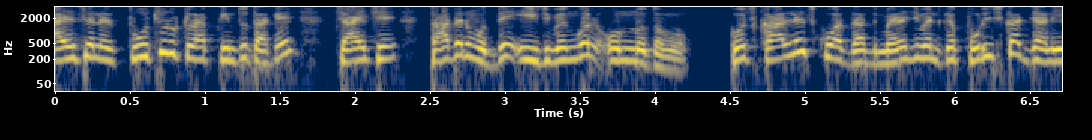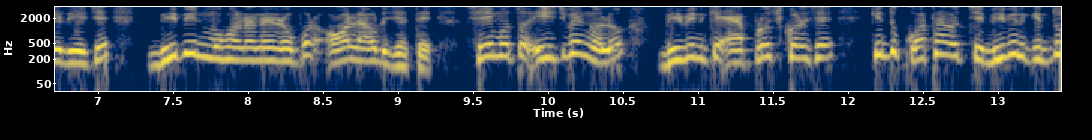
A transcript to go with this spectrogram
আইএসএল এর প্রচুর ক্লাব কিন্তু তাকে চাইছে, তাদের মধ্যে ইস্ট বেঙ্গল অন্যতম। কোচ কার্লেস কোয়াদ্রাত ম্যানেজমেন্টকে পরিষ্কার জানিয়ে দিয়েছে ভিবিন মোহনানের ওপর অল আউট যেতে। সেই মতো ইস্টবেঙ্গলও ভিবিনকে অ্যাপ্রোচ করেছে, কিন্তু কথা হচ্ছে ভিবিন কিন্তু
